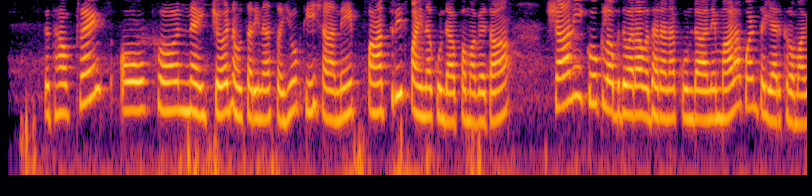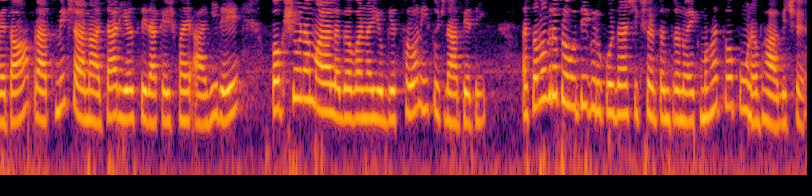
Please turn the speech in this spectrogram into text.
તથા ફ્રેન્ડ્સ ઓફ નેચર નવસારીના સહયોગથી શાળાને પાંત્રીસ પાણીના કુંડા આપવામાં આવ્યા હતા. શાળાની ઇકો ક્લબ દ્વારા વધારાના કુંડા અને માળા પણ તૈયાર કરવામાં આવ્યા હતા પ્રાથમિક શાળાના આચાર્ય શ્રી રાકેશભાઈ આહિરે પક્ષીઓના માળા લગાવવાના યોગ્ય સ્થળોની સૂચના આપી હતી આ સમગ્ર પ્રવૃત્તિ ગુરુકુળના શિક્ષણ તંત્રનો એક મહત્વપૂર્ણ ભાગ છે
